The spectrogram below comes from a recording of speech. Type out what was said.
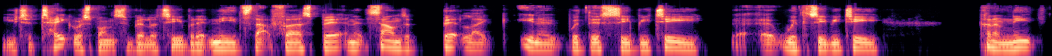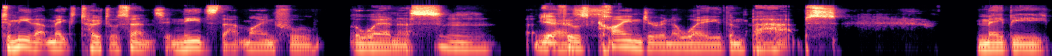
you to take responsibility, but it needs that first bit. And it sounds a bit like you know with this CBT uh, with CBT kind of need to me that makes total sense. It needs that mindful awareness. Mm, yes. It feels kinder in a way than perhaps maybe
